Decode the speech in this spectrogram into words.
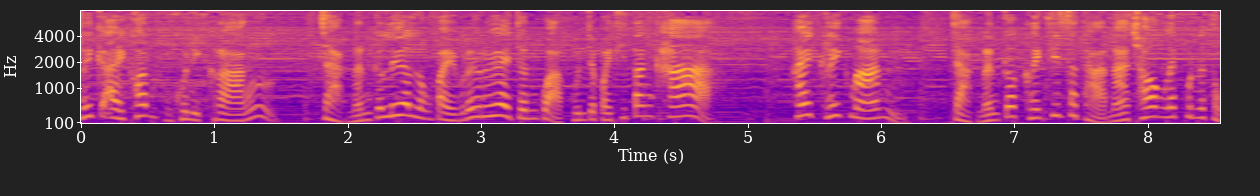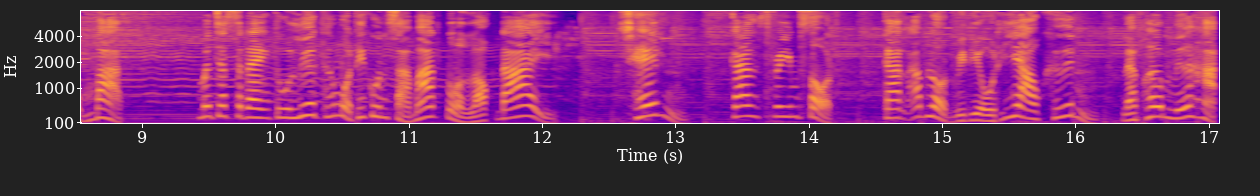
คลิกไอคอนของคุณอีกครั้ง จากนั้นก็เลื่อนลงไปเรื่อยๆ จนกว่าคุณจะไปที่ตั้งค่า ให้คลิกมัน จากนั้นก็คลิกที่สถานะช่องและคุณสมบัติ มันจะแสดงตัวเลือกทั้งหมดที่คุณสามารถปลดล็อกได้ เช่น การสตรีมสด การอัปโหลดวิดีโอที่ยาวขึ้น และเพิ่มเนื้อหา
